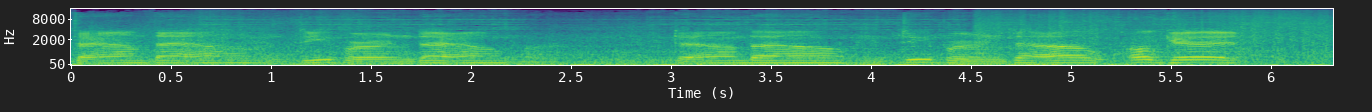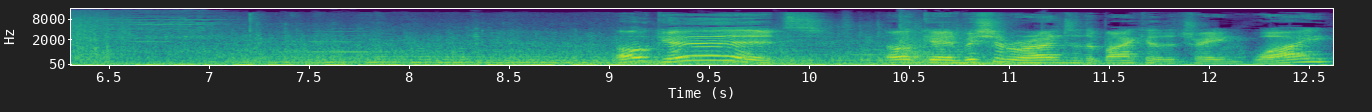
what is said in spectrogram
Down, down, deeper and down. Down, down, deeper and down. Oh, good. Oh, good. Oh, good. We should run to the back of the train. Why?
